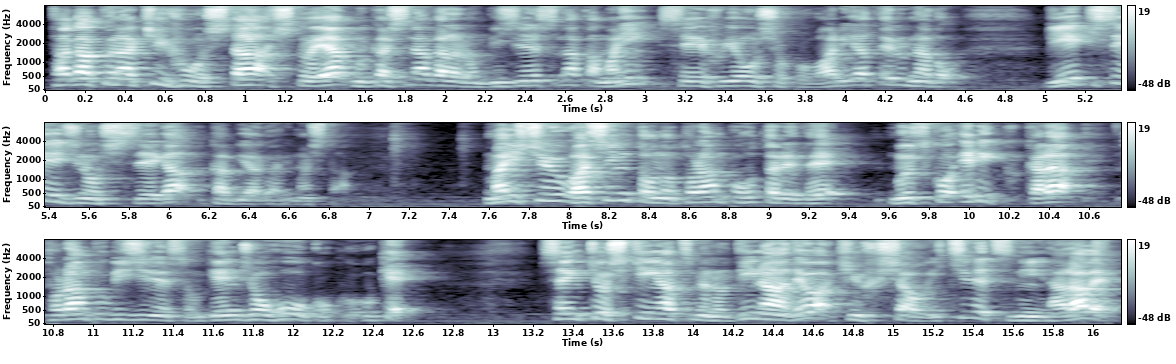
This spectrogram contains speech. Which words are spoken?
多額な寄付をした人や昔ながらのビジネス仲間に政府要職を割り当てるなど利益政治の姿勢が浮かび上がりました。毎週ワシントンのトランプホテルで息子エリックからトランプビジネスの現状報告を受け選挙資金集めのディナーでは寄付者を一列に並べ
